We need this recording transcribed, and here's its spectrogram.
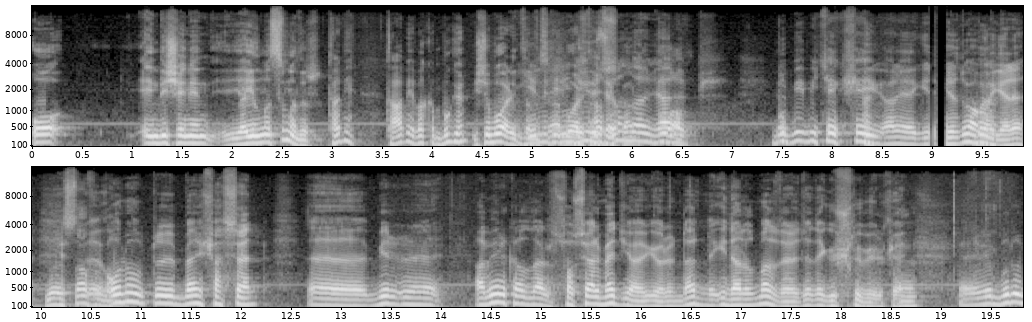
o endişenin yayılması mıdır? Tabii. Tabii bakın bugün İşte bu harita 21. mesela bu harita tekrar Aslında bu yani bu bir, bir tek şey araya girdim ama gene. Ee, Onu e, ben şahsen e, bir e, Amerikalılar sosyal medya yönünden inanılmaz derecede güçlü bir ülke. Evet. E, Bunu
